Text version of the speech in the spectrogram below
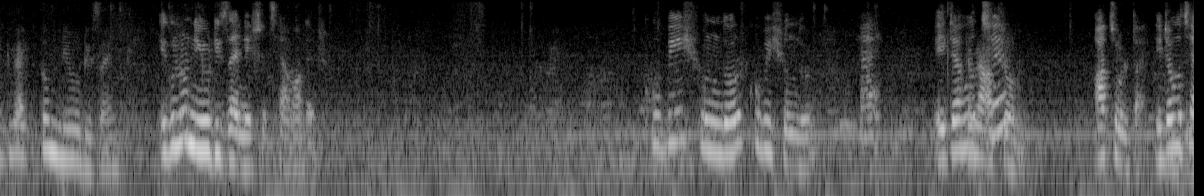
এগুলো একদম নিউ ডিজাইন এগুলো নিউ ডিজাইন এসেছে আমাদের। খুবই সুন্দর খুবই সুন্দর। হ্যাঁ এটা হচ্ছে আঁচলটা। এটা হচ্ছে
